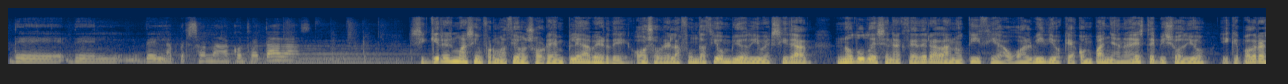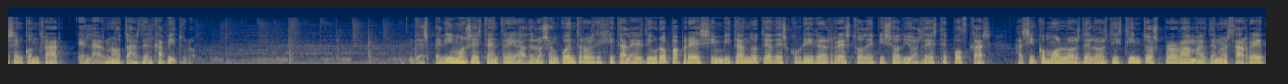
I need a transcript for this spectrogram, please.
de la persona contratada. Si quieres más información sobre Emplea Verde o sobre la Fundación Biodiversidad, no dudes en acceder a la noticia o al vídeo que acompañan a este episodio y que podrás encontrar en las notas del capítulo. Despedimos esta entrega de los encuentros digitales de Europa Press invitándote a descubrir el resto de episodios de este podcast, así como los de los distintos programas de nuestra red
